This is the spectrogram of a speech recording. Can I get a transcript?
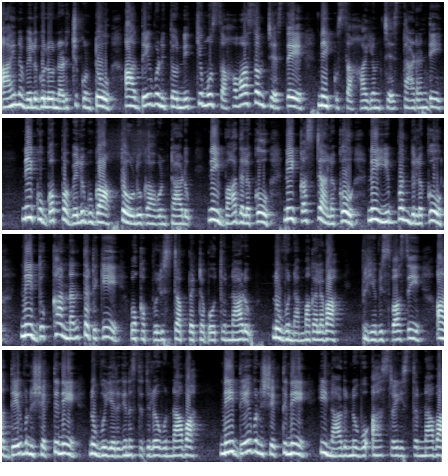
ఆయన వెలుగులో నడుచుకుంటూ ఆ దేవునితో నిత్యము సహవాసం చేస్తే నీకు సహాయం చేస్తాడండి. నీకు గొప్ప వెలుగుగా తోడుగా ఉంటాడు. నీ బాధలకు నీ కష్టాలకు నీ ఇబ్బందులకు నీ దుఃఖాన్నంతటికీ ఒక పులిస్టాప్ పెట్టబోతున్నాడు. నువ్వు నమ్మగలవా? ప్రియ విశ్వాసి ఆ దేవుని శక్తిని నువ్వు ఎరిగిన స్థితిలో ఉన్నావా? నీ దేవుని శక్తిని ఈనాడు నువ్వు ఆశ్రయిస్తున్నావా?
